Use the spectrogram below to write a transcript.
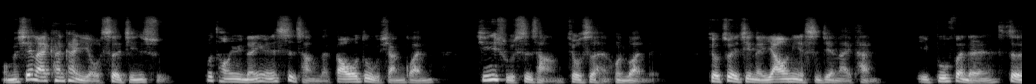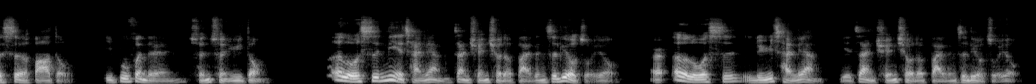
我们先来看看有色金属，不同于能源市场的高度相关，金属市场就是很混乱的。就最近的妖孽事件来看，一部分的人瑟瑟发抖，一部分的人蠢蠢欲动。俄罗斯镍产量占全球的百分之六左右，而俄罗斯铝产量也占全球的百分之六左右。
